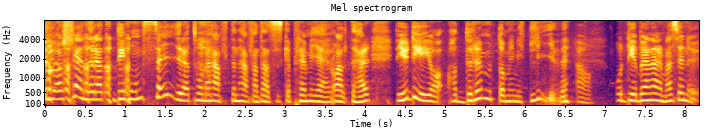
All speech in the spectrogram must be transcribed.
och jag känner att det hon säger att hon har haft den här fantastiska premiären och allt det här. Det är ju det jag har drömt om i mitt liv. Ja. Och det börjar närma sig nu.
